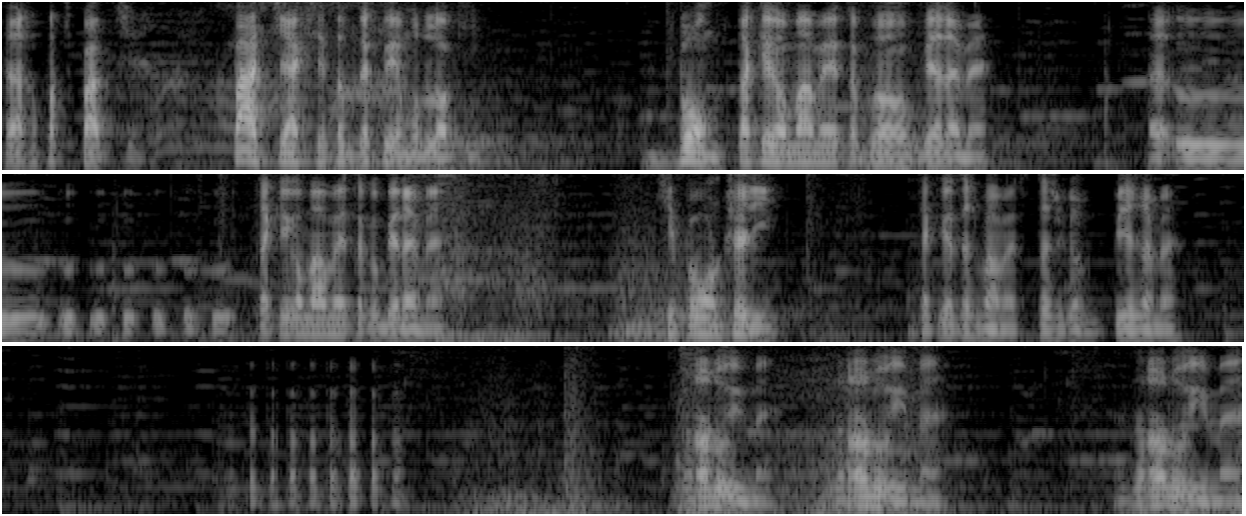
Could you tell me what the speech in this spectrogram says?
Teraz chłopaki, patrzcie. Patrzcie jak się top dekuje murloki. Bum, takiego mamy, to go bieremy. E. Takiego mamy, to go bieremy. Się połączyli. Takiego też mamy, to też go bierzemy. Zrolujmy, zrolujmy. Zrolujmy.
